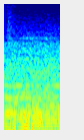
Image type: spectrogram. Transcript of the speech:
you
